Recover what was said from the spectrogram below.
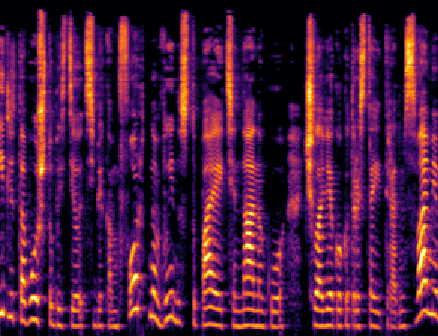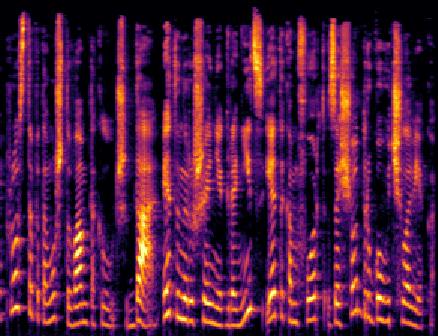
и для того, чтобы сделать себе комфортно, вы наступаете на ногу человеку, который стоит рядом с вами, просто потому что вам так лучше. Да, это нарушение границ, и это комфорт за счет другого человека.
